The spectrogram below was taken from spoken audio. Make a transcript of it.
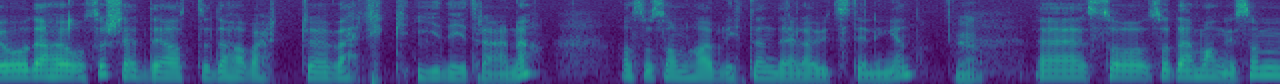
jo, det, har jo også skjedd det at det har vært eh, verk i de trærne. Altså som har blitt en del av utstillingen. Ja. Eh, så, så, det er mange som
